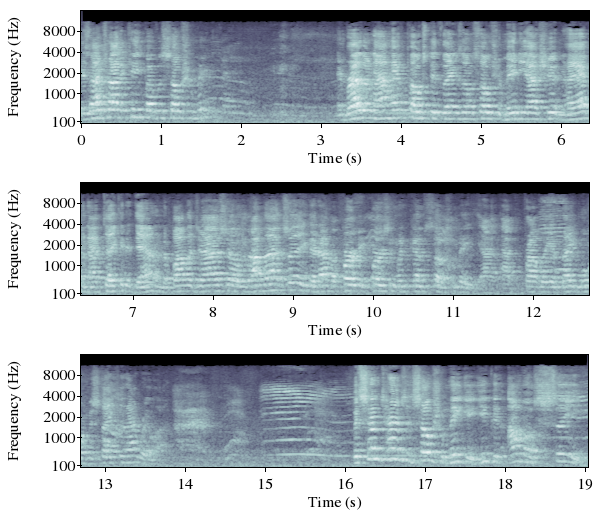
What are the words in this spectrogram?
is I try to keep up with social media. And brethren, I have posted things on social media I shouldn't have, and I've taken it down and apologized. So I'm not saying that I'm a perfect person when it comes to social media. I, I probably have made more mistakes than I realize. But sometimes in social media, you can almost see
